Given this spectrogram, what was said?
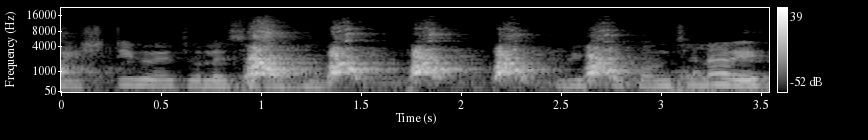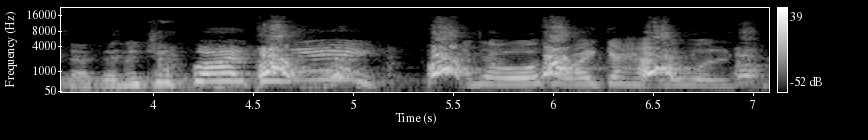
বৃষ্টি হয়ে চলেছে। বৃষ্টি কমছে না রে চেঁচানো চুপ কর আচ্ছা ও সবাইকে হ্যালো বলছে।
